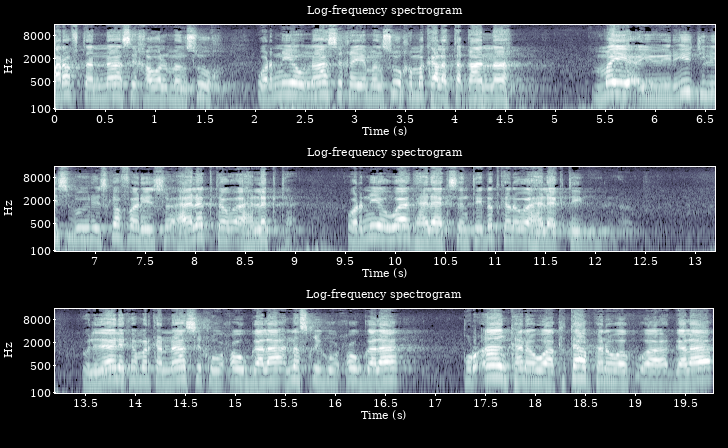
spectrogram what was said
acrafta annaasikha walmansuuq warniyow naasikha iyo mansuuqa ma kala taqaanaa. Maya ayuu yidhi ijlis buu yidhi iska fariiso halagta wa ahlagta. Warniyow waad halaagsantay dadkana waa halaagtay buu yidhi. Walidaalika marka naasikhu wuxuu galaa naskigu wuxuu galaa qur'aankana waa kitaabkana waa waa galaa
